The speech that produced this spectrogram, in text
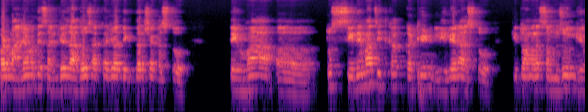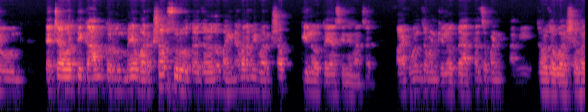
पण माझ्या मते संजय जाधव सारखा जेव्हा दिग्दर्शक असतो तेव्हा तो सिनेमाच इतका कठीण लिहिलेला असतो की तो आम्हाला समजून घेऊन त्याच्यावरती काम करून म्हणजे वर्कशॉप सुरू होतं. जवळजवळ महिनाभर आम्ही वर्कशॉप केलं होतं या सिनेमाचं. पार्ट वनचं पण केलं होतं. आताचं पण आम्ही जवळजवळ वर्षभर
